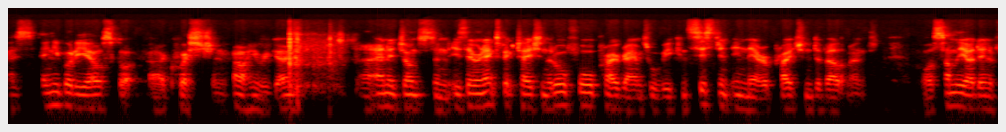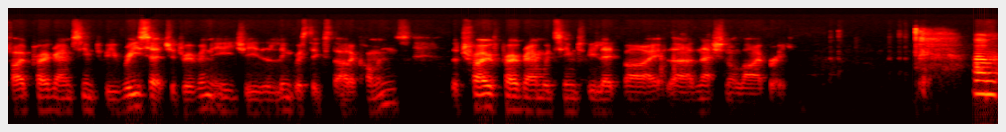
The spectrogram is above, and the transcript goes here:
Has anybody else got a question? Oh, here we go. Uh, Anna Johnston, is there an expectation that all four programs will be consistent in their approach and development? While some of the identified programs seem to be researcher driven, e.g. the Linguistics Data Commons, the Trove program would seem to be led by the National Library. Um,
